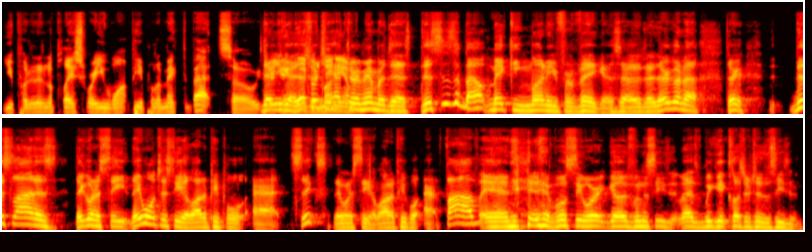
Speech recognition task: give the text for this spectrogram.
you put it in a place where you want people to make the bet. So there you go. That's what you have to remember. This this is about making money for Vegas. So they're, they're gonna they're this line is they're gonna see they want to see a lot of people at six. They want to see a lot of people at five, and we'll see where it goes when the season as we get closer to the season.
